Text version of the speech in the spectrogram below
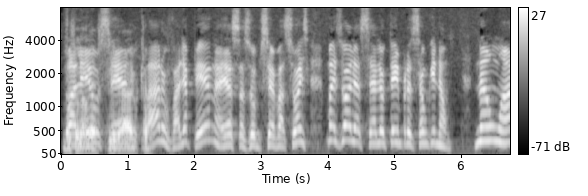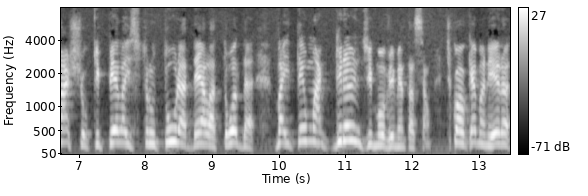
Valeu, Célio. Claro, vale a pena essas observações, mas olha, Célio, eu tenho a impressão que não. Não acho que pela estrutura dela toda vai ter uma grande movimentação. De qualquer maneira,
